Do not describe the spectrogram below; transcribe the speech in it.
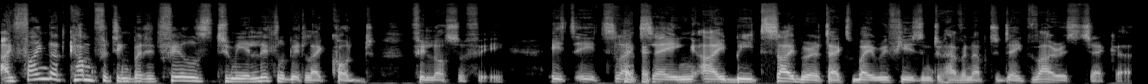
I find that comforting, but it feels to me a little bit like COD philosophy. It's it's like saying I beat cyber attacks by refusing to have an up to date virus checker.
